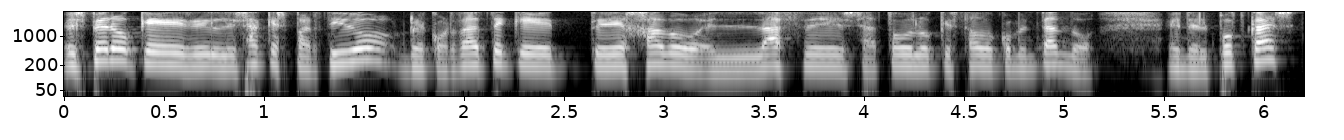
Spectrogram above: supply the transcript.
Espero que le saques partido. Recordate que te he dejado enlaces a todo lo que he estado comentando en el podcast.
